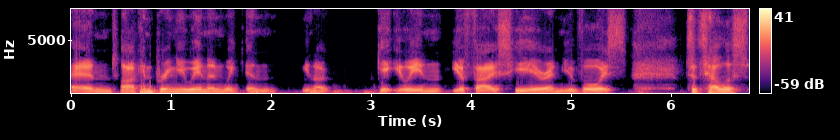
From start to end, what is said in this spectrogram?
and I can bring you in and we can, you know, get you in your face here and your voice to tell us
